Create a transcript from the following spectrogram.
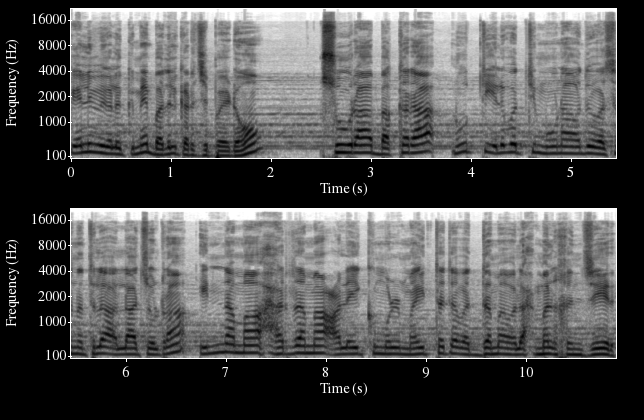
கேள்விகளுக்குமே பதில் கிடச்சி போயிடும். சூரா பக்கரா நூற்றி எழுபத்தி மூணாவது வசனத்தில் அல்லாஹ் சொல்கிறான் இன்னமா ஹர்ரமா அலைக்குமுல் மைத்தத வத்தம வலஹ்மல் ஹஞ்சீர்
